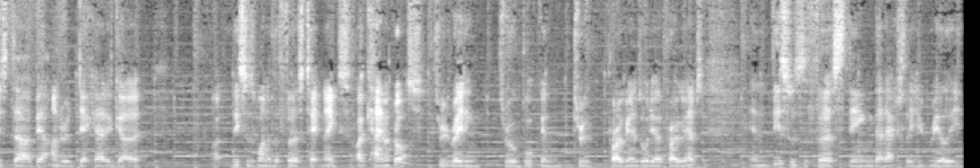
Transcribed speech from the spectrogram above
just uh, about under a decade ago, this was one of the first techniques I came across through reading through a book and through programs, audio programs, and this was the first thing that actually really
